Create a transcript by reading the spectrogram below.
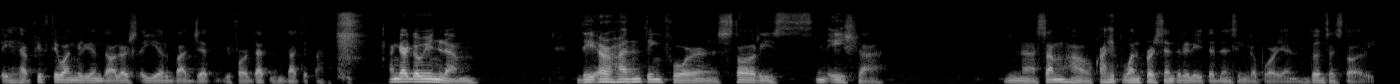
They have $51 million a year budget before that, dati pa. Ang gagawin lang, they are hunting for stories in Asia na somehow, kahit 1% related ng Singaporean doon sa story.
